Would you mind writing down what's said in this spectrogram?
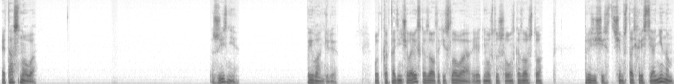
Это основа жизни по Евангелию. Вот как-то один человек сказал такие слова, я от него слышал. Он сказал, что прежде чем стать христианином,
